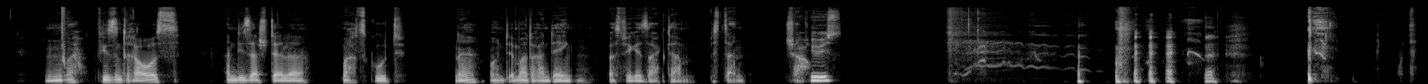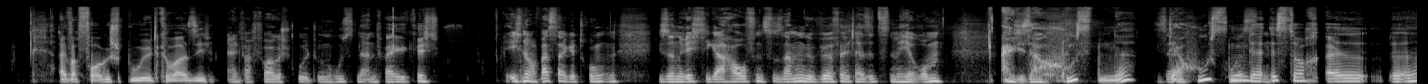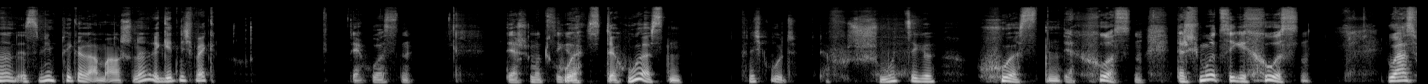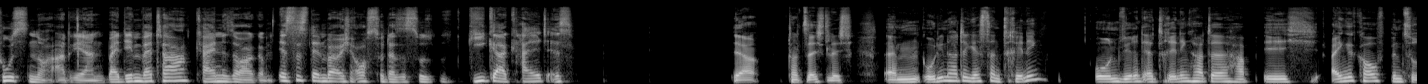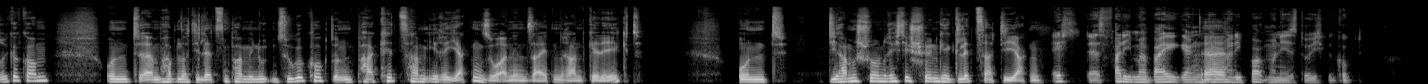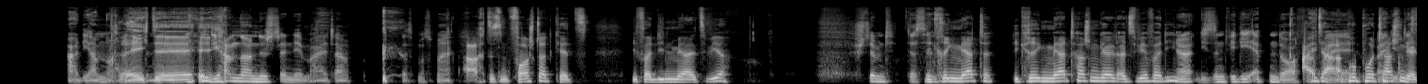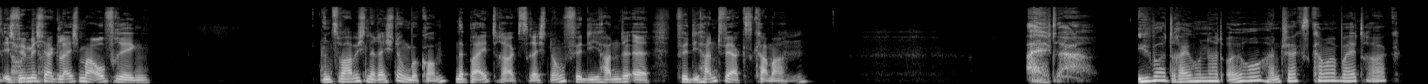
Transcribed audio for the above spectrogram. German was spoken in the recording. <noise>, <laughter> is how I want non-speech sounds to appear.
wir sind raus an dieser Stelle. Macht's gut. Ne? Und immer dran denken, was wir gesagt haben. Bis dann. Ciao. Tschüss. Einfach vorgespult quasi. Einfach vorgespult. Du einen Hustenanfall gekriegt. Ich noch Wasser getrunken, wie so ein richtiger Haufen zusammengewürfelt. Da sitzen wir hier rum. Ey, dieser Husten, ne? Der Husten, Husten, der ist doch, äh, äh, ist wie ein Pickel am Arsch, ne? Der geht nicht weg. Der Hursten. Der schmutzige. Hurst, der Hursten. Finde ich gut. Der schmutzige Hursten. Der Hursten. Der schmutzige Hursten. Du hast Husten noch, Adrian. Bei dem Wetter keine Sorge. Ist es denn bei euch auch so, dass es so gigakalt ist? Ja, tatsächlich. Ähm, Odin hatte gestern Training und während er Training hatte, habe ich eingekauft, bin zurückgekommen und ähm, habe noch die letzten paar Minuten zugeguckt und ein paar Kids haben ihre Jacken so an den Seitenrand gelegt und die haben schon richtig schön geglitzert, die Jacken. Echt? Da ist Fadi mal beigegangen und hat mal die Portemonnaies durchgeguckt. Ah, die haben noch nicht. Richtig. <laughs> die haben noch nichts in dem Alter. Das muss man. Ach, das sind Vorstadtkids. Die verdienen mehr als wir. Stimmt. Das die, kriegen mehr, die kriegen mehr Taschengeld, als wir verdienen. Ja, die sind wie die Eppendorfer. Alter, bei, apropos bei Taschengeld, ich will mich ja gleich mal aufregen. Und zwar habe ich eine Rechnung bekommen, eine Beitragsrechnung für die, Handel, äh, für die Handwerkskammer. Mhm. Alter, über 300 Euro Handwerkskammerbeitrag?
